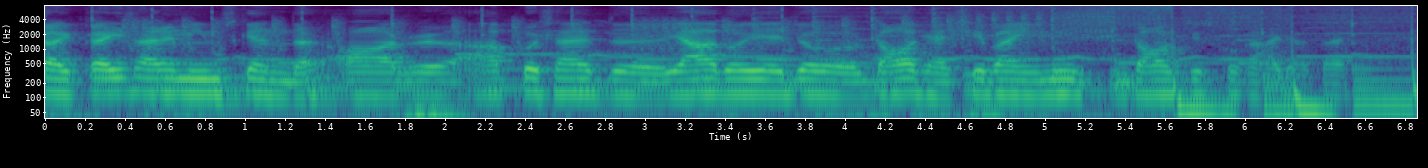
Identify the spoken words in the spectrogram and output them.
कई सारे मीम्स के अंदर और आपको शायद याद हो ये जो डॉग है शिबा इनू डॉग जिसको कहा जाता है।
